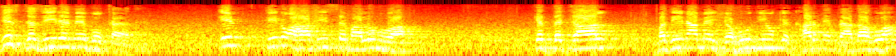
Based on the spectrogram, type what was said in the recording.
جس جزیرے میں وہ قید ہے۔ ان تینوں احادیث سے معلوم ہوا کہ دجال مدینہ میں یہودیوں کے گھر میں پیدا ہوا۔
